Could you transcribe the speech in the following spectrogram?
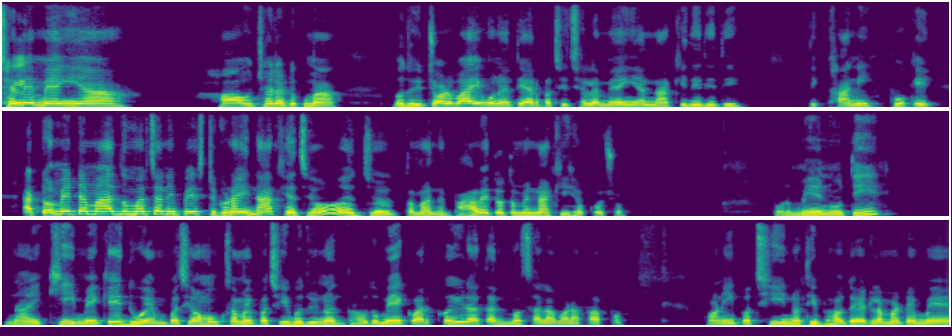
છેલ્લે મેં અહીંયા હાવ છેલ્લે ટૂંકમાં બધું ચડવા આવ્યું ને ત્યાર પછી છેલ્લે મેં અહીંયા નાખી દીધી હતી તીખાની ભૂકી. આ ટમેટામાં આદુ મરચાંની પેસ્ટ ઘણા નાખે છે હો, જો તમને ભાવે તો તમે નાખી શકો છો. પણ મેં નહોતી નાખી. મેં કીધું એમ, પછી અમુક સમય પછી એ બધું નથી ભાવતું. મેં એકવાર કર્યા હતા ને મસાલાવાળા પાપડ, પણ એ પછી નથી ભાવતા. એટલા માટે મેં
